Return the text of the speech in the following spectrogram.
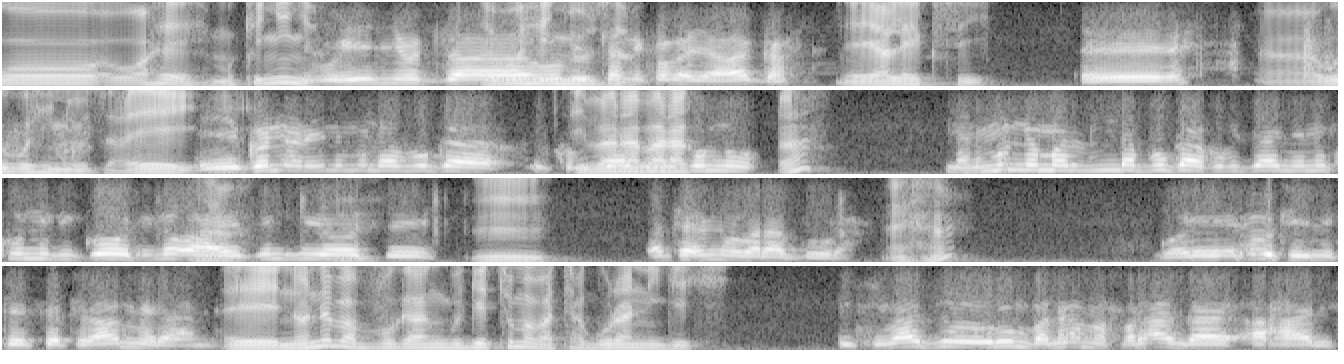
wo wahe mukinyinya. buhinyuza Ibuhinyuza. bita niko bayaga Eh Alexi. Uh, wibuhinyuza. Eh yego nari ndimo ndavuga ibarabara narimo ndavuga ku bijyanye n'ukuntu ibigori no aheza indwi yose Mm. batarimo baragura Aha. ngo rero utinitese turamperana Eh none bavuga ngo igituma batagura nigiki. Ikibazo urumva nta mafaranga ahari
